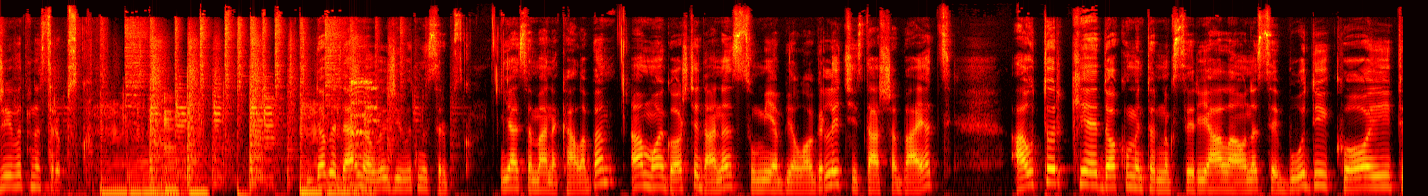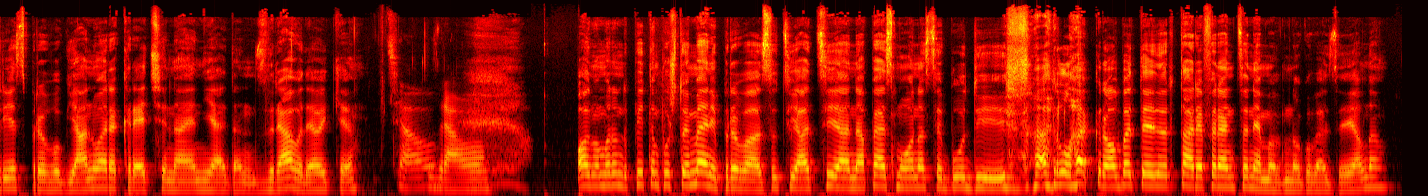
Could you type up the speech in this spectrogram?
Život na srpskom. Dobar dan, ovo je Život na srpskom. Ja sam Ana Kalaba, a moje gošće danas su Mija Bjelogrlić i Staša Bajac, autorke dokumentarnog serijala Ona se budi koji 31. januara kreće na N1. Zdravo, devojke. Ćao. Zdravo. Odmah moram da pitam, pošto je meni prva asocijacija na pesmu Ona se budi Šarla Krobate, ta referenca nema mnogo veze, jel da?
